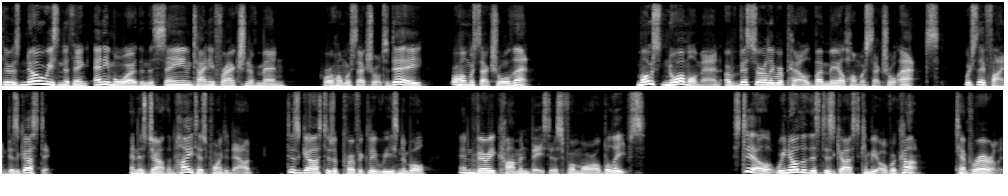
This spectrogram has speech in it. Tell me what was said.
There is no reason to think any more than the same tiny fraction of men who are homosexual today were homosexual then. Most normal men are viscerally repelled by male homosexual acts, which they find disgusting. And as Jonathan Haidt has pointed out, disgust is a perfectly reasonable and very common basis for moral beliefs. Still, we know that this disgust can be overcome, temporarily,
